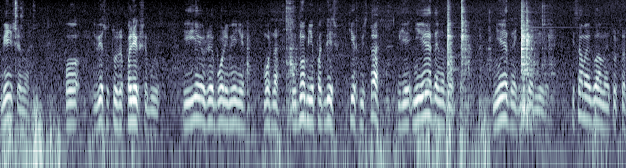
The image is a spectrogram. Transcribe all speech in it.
Меньше она, по весу тоже полегче будет. И ей уже более-менее можно удобнее подлезть в тех местах, где ни этой ножовкой, ни этой не подлезешь. И самое главное, то, что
